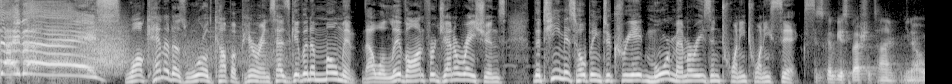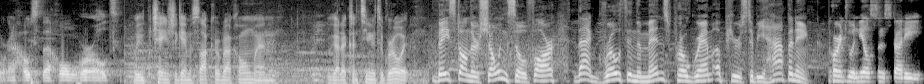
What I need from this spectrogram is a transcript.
Davies! While Canada's World Cup appearance has given a moment that will live on for generations, the team is hoping to create more memories in 2026. It's going to be a special time. You know, we're going to host the whole world. We changed the game of soccer back home and we got to continue to grow it. Based on their showing so far, that growth in the men's program appears to be happening. According to a Nielsen study,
